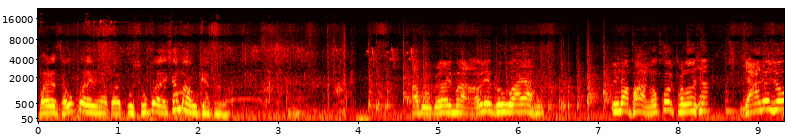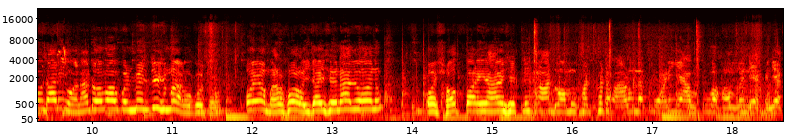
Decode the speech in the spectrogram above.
મારે જવું પડે એના પર પૂછવું પડે. શામાં આવું કહેતો હતો આ બોબડાઈ માં આવડે ઘઉં આયા છે. એના ભાનો કોથળો છે. જાણે જો તાણી હોના ડોમા ઉપર મેં જઈશ મારો કોથળો ઓય, અમારે હોળી જાય છે ના જોવાનું? ઓય, શોપ પાણીને આવે છે એટલી. આ ડોમું ફટફટ વાળું ને પાણી આવતું હમણાં નેક નેક.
